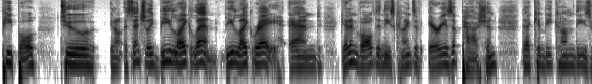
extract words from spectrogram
people to, you know, essentially be like Len, be like Ray, and get involved in these kinds of areas of passion that can become these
